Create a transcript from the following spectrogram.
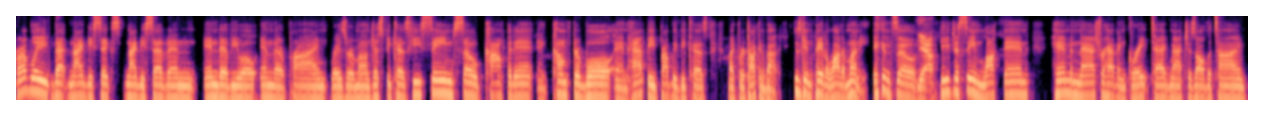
Probably that 96 97 nwo in their prime razor ramon just because he seemed so confident and comfortable and happy probably because like we're talking about he's getting paid a lot of money. And so yeah. he just seemed locked in. Him and nash were having great tag matches all the time.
